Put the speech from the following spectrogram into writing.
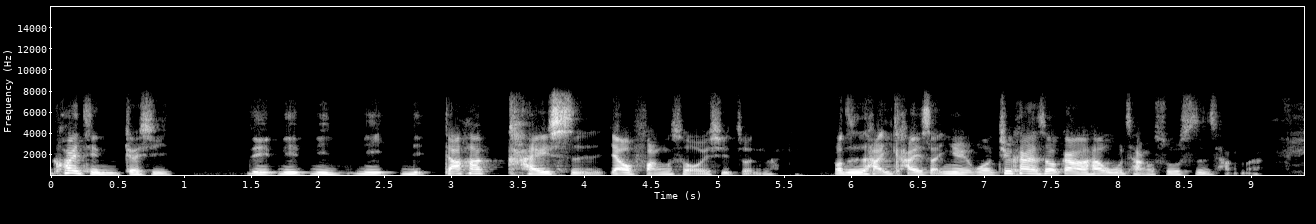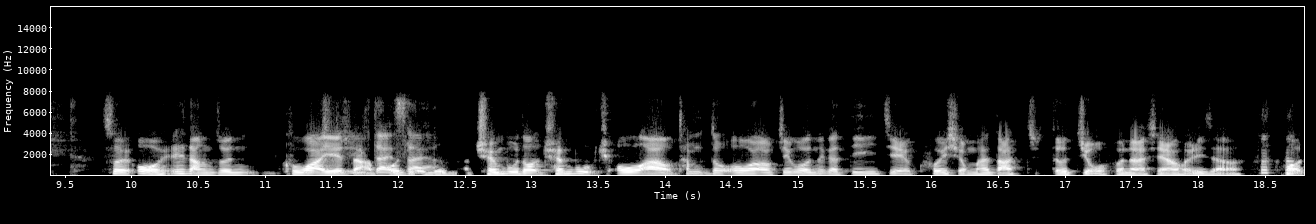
快艇可惜。你你你你你，当他开始要防守的时阵，或者是他一开始，因为我去看的时候，刚好他五场输四场嘛，所以哦，那当中苦外也打，波就全部都全部 all out，他们都 all out，结果那个第一节灰熊还打得九分啊，现在回你知道吗？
